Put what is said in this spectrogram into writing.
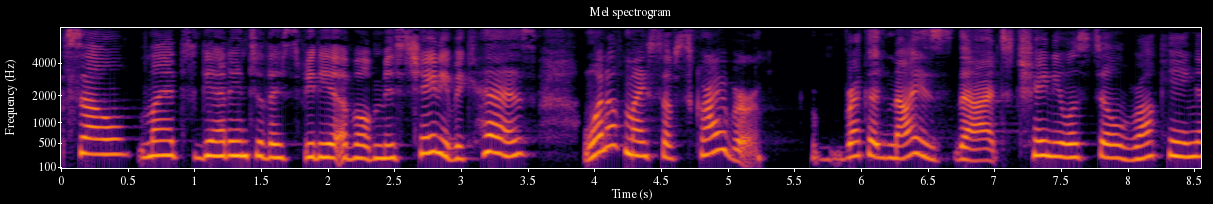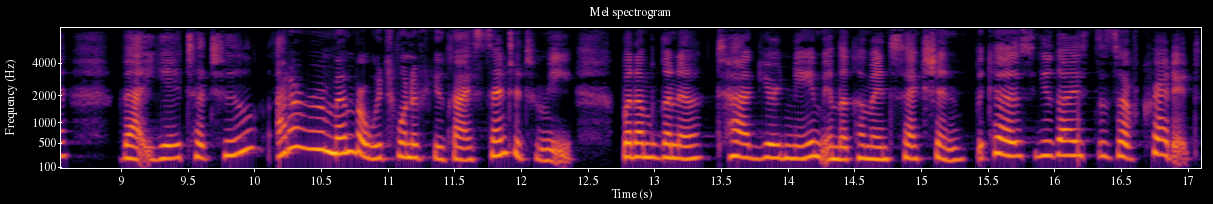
So let's get into this video about Miss Chaney because one of my subscriber recognized that Chaney was still rocking that Ye tattoo. I don't remember which one of you guys sent it to me, but I'm gonna tag your name in the comment section because you guys deserve credit.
